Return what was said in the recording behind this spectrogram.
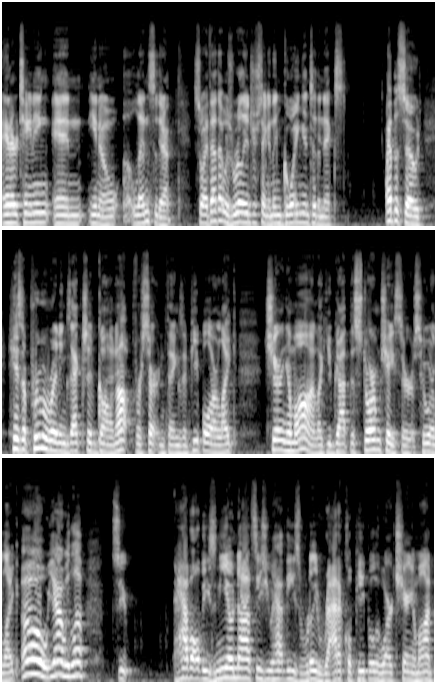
entertaining, and you know lens to that. So I thought that was really interesting. And then going into the next episode, his approval ratings actually have gone up for certain things, and people are like cheering him on. Like you've got the storm chasers who are like, "Oh yeah, we love." So you have all these neo Nazis, you have these really radical people who are cheering him on,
